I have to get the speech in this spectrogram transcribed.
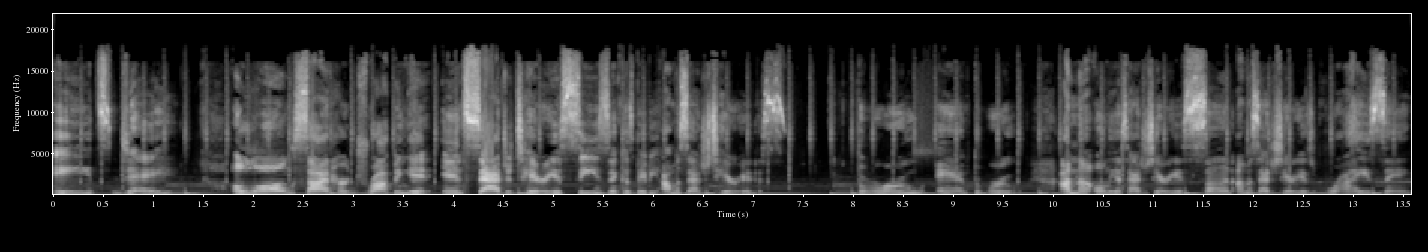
AIDS Day, alongside her dropping it in Sagittarius season, because baby, I'm a Sagittarius through and through. I'm not only a Sagittarius sun, I'm a Sagittarius rising.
